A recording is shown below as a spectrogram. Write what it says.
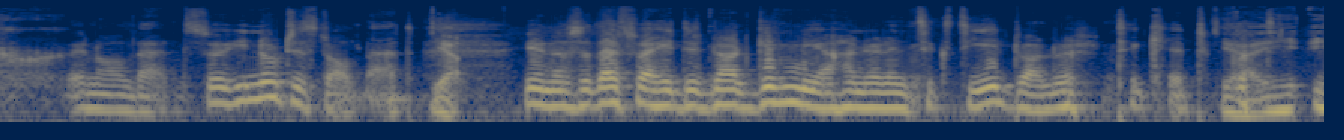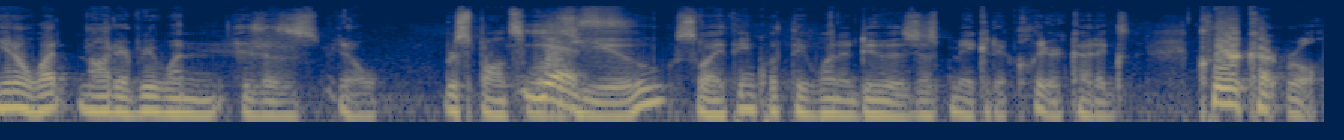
and all that. So he noticed all that. Yeah. You know, so that's why he did not give me a hundred and sixty-eight dollar ticket. Yeah, y- you know what? Not everyone is as you know responsible Yes. as you. So I think what they want to do is just make it a clear cut, ex- clear cut rule.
